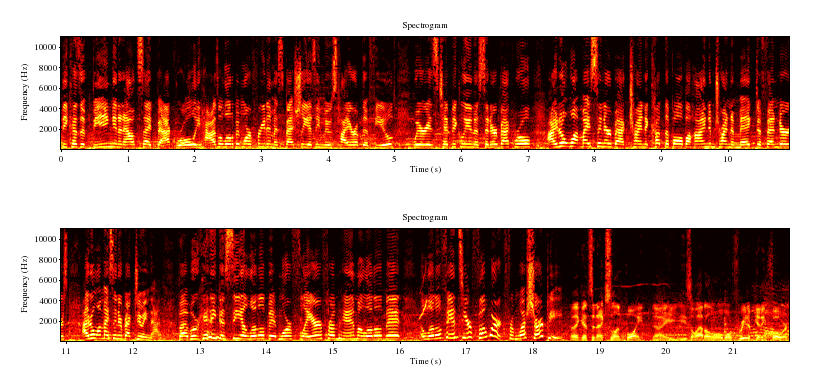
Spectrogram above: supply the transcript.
because of being in an outside back role. He has a little bit more freedom, especially as he moves higher up the field. Whereas typically in a center back role, I don't want my center back trying to cut the ball behind him, trying to meg defenders. I don't want my center back doing that. But we're getting to see a little bit more flair from him, a little bit, a little fancier footwork from Wes Charpie. I think that's an excellent point. Uh, he, he's allowed a little more freedom getting forward.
